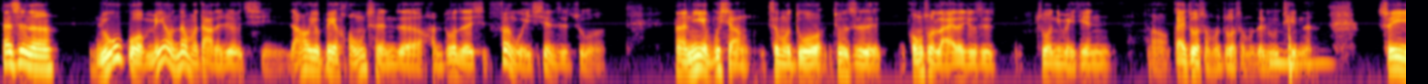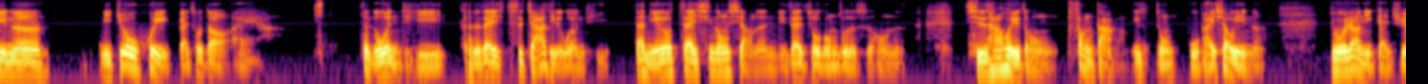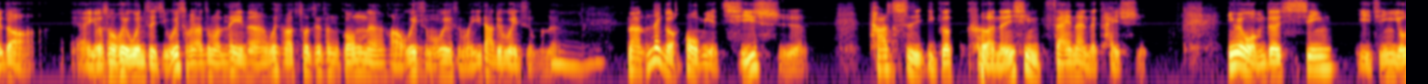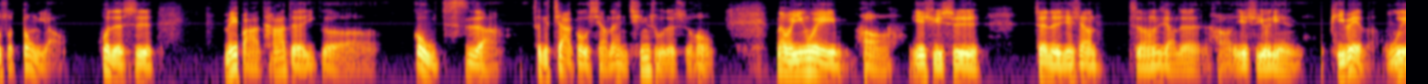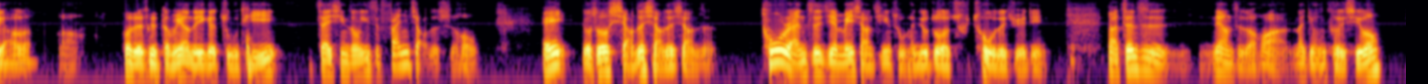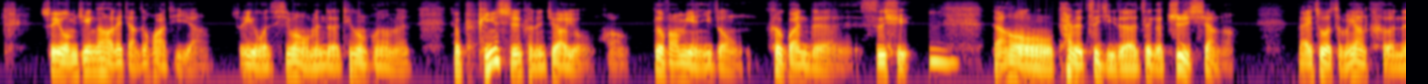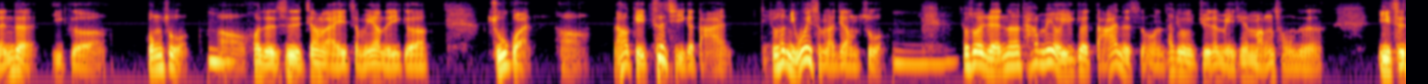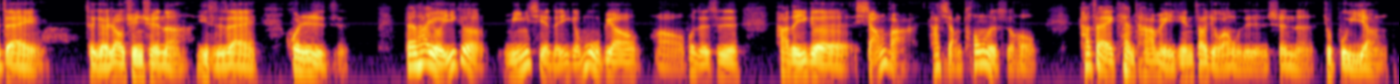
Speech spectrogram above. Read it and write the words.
但是呢，如果没有那么大的热情，然后又被红尘的很多的氛围限制住了，那你也不想这么多，就是工作来了就是做你每天啊该做什么做什么的 routine 呢。所以呢，你就会感受到，哎呀，这个问题可能在是家庭的问题，但你又在心中想呢，你在做工作的时候呢。其实它会有一种放大，一种补牌效应呢，就会让你感觉到，呃，有时候会问自己，为什么要这么累呢？为什么要做这份工呢？好，为什么？为什么？一大堆为什么呢？那那个后面其实它是一个可能性灾难的开始，因为我们的心已经有所动摇，或者是没把它的一个构思啊，这个架构想得很清楚的时候，那么因为好，也许是。真的就像子龙讲的，好，也许有点疲惫了、无聊了啊，或者是怎么样的一个主题在心中一直翻搅的时候，哎，有时候想着想着想着，突然之间没想清楚，可能就做了错误的决定。那真是那样子的话，那就很可惜喽。所以我们今天刚好在讲这话题啊，所以我希望我们的听众朋友们，就平时可能就要有好各方面一种。客观的思绪，嗯，然后看着自己的这个志向啊，来做怎么样可能的一个工作啊，或者是将来怎么样的一个主管啊，然后给自己一个答案，就说你为什么要这样做？嗯，就说人呢，他没有一个答案的时候，他就觉得每天盲从的，一直在这个绕圈圈呢，一直在混日子。但他有一个明显的一个目标啊，或者是他的一个想法，他想通的时候，他再来看他每天朝九晚五的人生呢，就不一样。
